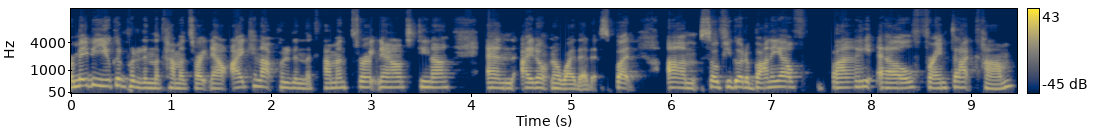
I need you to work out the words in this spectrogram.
or maybe you can put it in the comments right now. I cannot put it in the comments right now, Tina, and I don't know why that is. But um, so if you go to bonniel, bonnielfrank.com,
